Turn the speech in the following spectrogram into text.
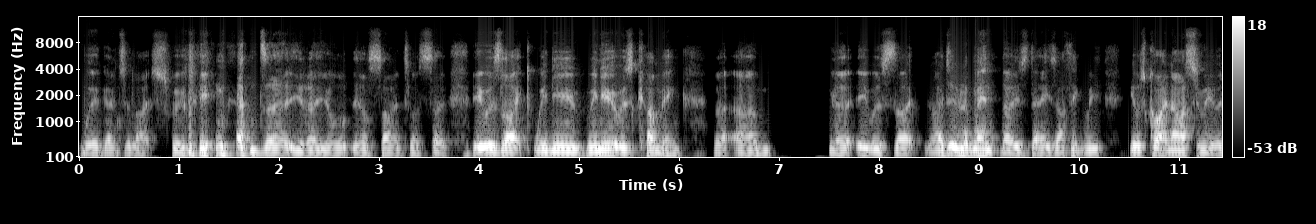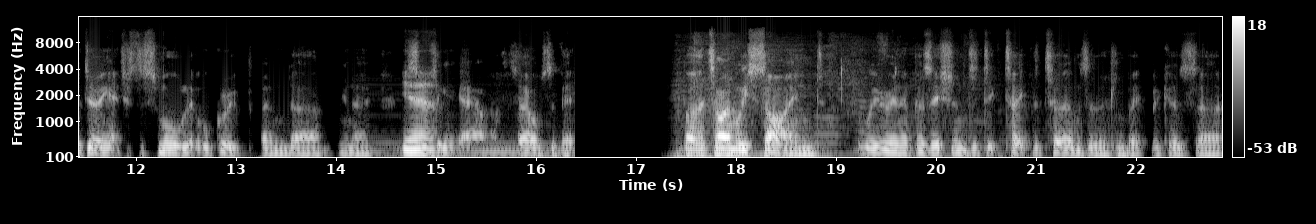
we're going to like swoop in, and uh, you know you'll you'll sign to us. So it was like we knew we knew it was coming, but um, it was like I do lament those days. I think we it was quite nice when we were doing it just a small little group, and uh, you know yeah. sorting it out ourselves a bit. By the time we signed, we were in a position to dictate the terms a little bit because uh,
